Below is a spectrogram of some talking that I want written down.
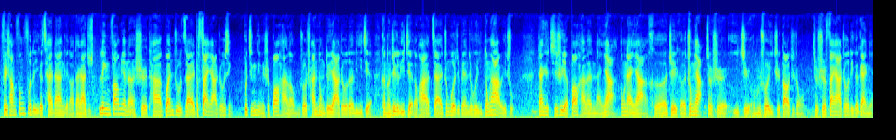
非常丰富的一个菜单给到大家去。另一方面呢，是它关注在泛亚洲性，不仅仅是包含了我们说传统对亚洲的理解，可能这个理解的话，在中国这边就会以东亚为主。但是其实也包含了南亚、东南亚和这个中亚，就是一直我们说一直到这种就是泛亚洲的一个概念。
